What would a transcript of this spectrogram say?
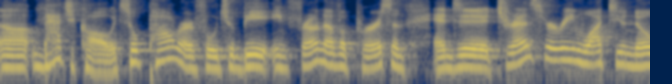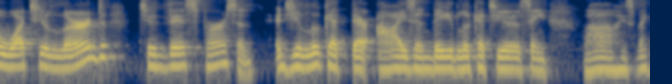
uh, magical. It's so powerful to be in front of a person and uh, transferring what you know, what you learned to this person. And you look at their eyes, and they look at you saying, "Wow, he's my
